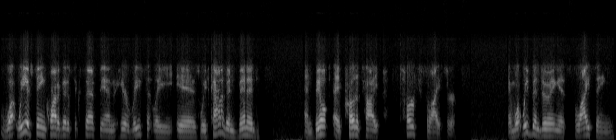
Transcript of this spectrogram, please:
what we have seen quite a bit of success in here recently is we've kind of invented and built a prototype turf slicer. And what we've been doing is slicing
